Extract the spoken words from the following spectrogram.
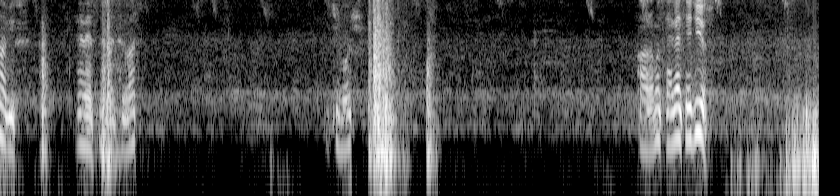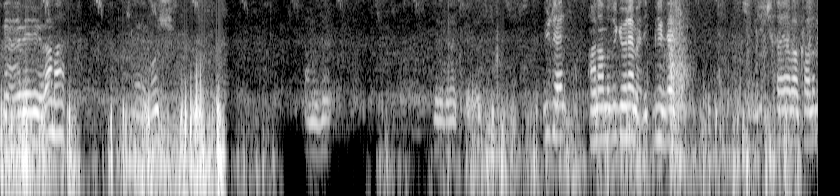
da bir heves memesi var. İçi boş. Aramız heves ediyor. Meme veriyor ama içleri boş. Çıtamızı geri bırakıyoruz. Güzel. Anamızı göremedik. Bir de ikinci çıtaya bakalım.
